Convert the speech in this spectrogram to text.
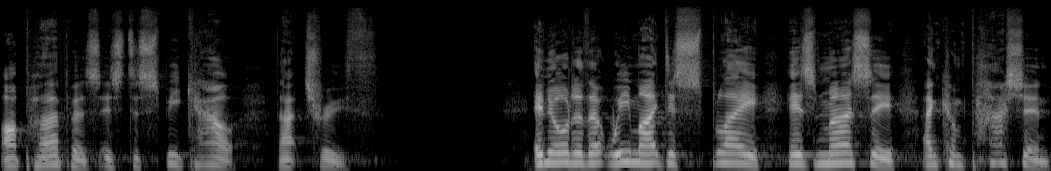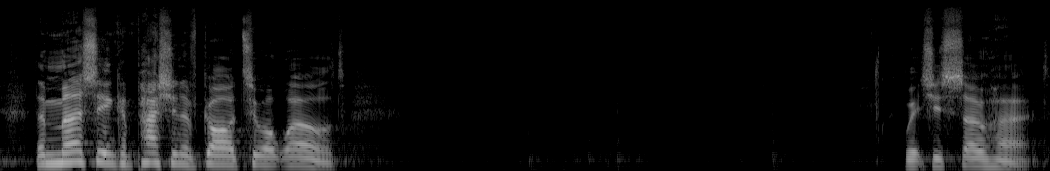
Our purpose is to speak out that truth in order that we might display His mercy and compassion, the mercy and compassion of God to a world which is so hurt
